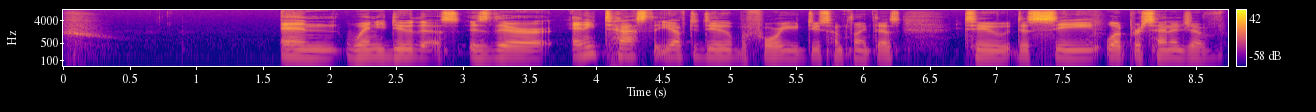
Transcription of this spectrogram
And when you do this, is there any test that you have to do before you do something like this to to see what percentage of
